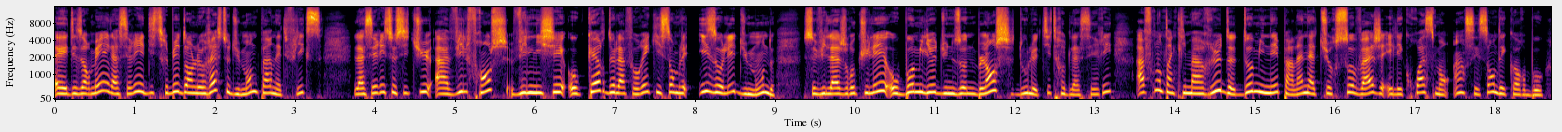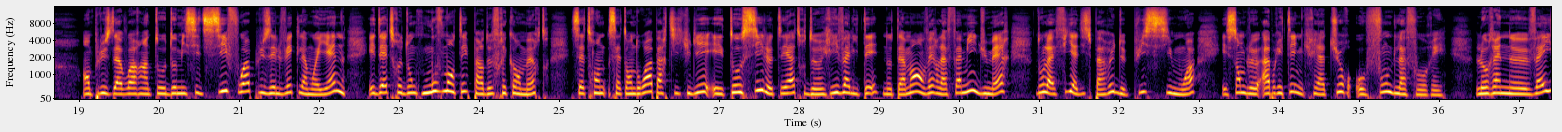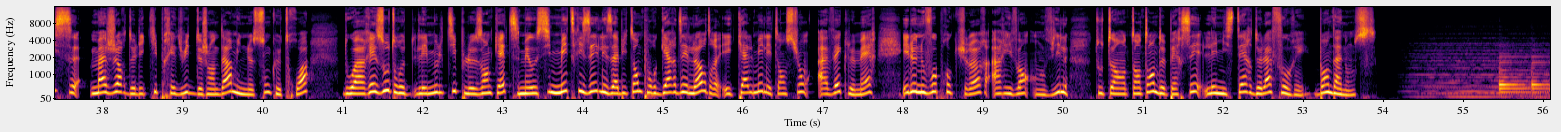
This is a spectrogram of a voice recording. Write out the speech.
Et désormais, la série est distribuée dans le reste du monde par Netflix. La série se situe à Villefranche, ville nichée au cœur de la forêt qui semble isolée du monde. Ce village reculé, au beau milieu d'une zone blanche, d'où le titre de la série, affronte un climat rude dominé par la nature sauvage et les croissements incessants des corbeaux. En plus d'avoir un taux d'homicide six fois plus élevé que la moyenne et d'être donc mouvementé par de fréquents meurtres, cet, en- cet endroit particulier est aussi le théâtre de rivalité, notamment envers la famille du maire, dont la fille a disparu depuis six mois et semble abriter une créature au fond de la forêt. Lorraine Weiss, majeure de l'équipe réduite de gendarmes, ils ne sont que trois, doit résoudre les multiples enquêtes, mais aussi maîtriser les habitants pour garder l'ordre et calmer les tensions avec le maire et le nouveau procureur arrivant en ville, tout en tentant de percer les mystères de la forêt. Bande annonce.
